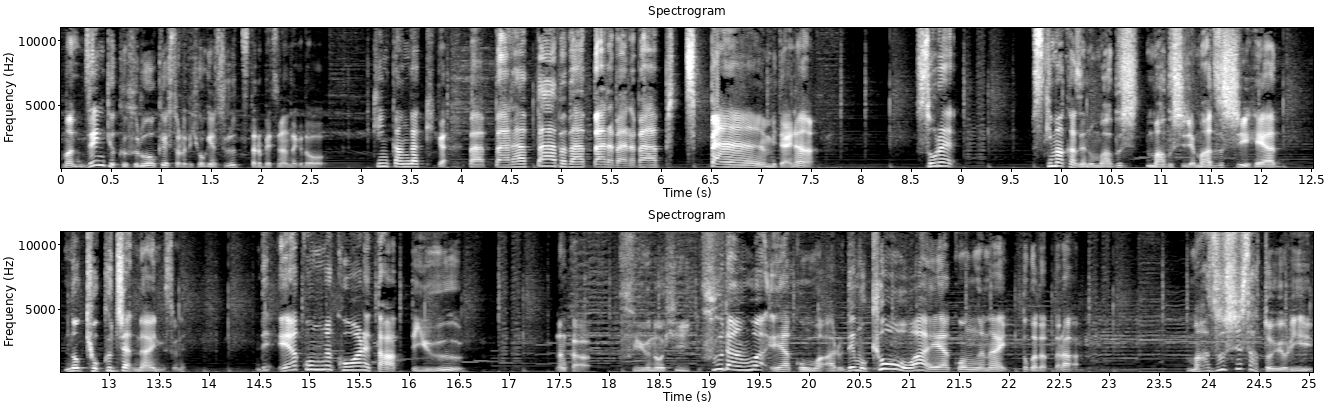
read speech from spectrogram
まあ、全曲フルオーケストラで表現するっつったら別なんだけど金管楽器がバッバラババババラバラバプチバーンみたいなそれ隙間風のまぶし眩しいじゃ貧しい部屋の曲じゃないんですよね。でエアコンが壊れたっていうなんか冬の日普段はエアコンはあるでも今日はエアコンがないとかだったら貧しさというより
